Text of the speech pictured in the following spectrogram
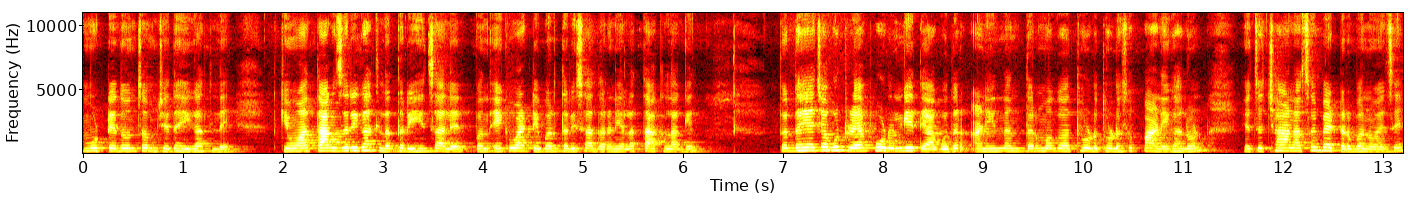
मोठे दोन चमचे दही घातले किंवा ताक जरी घातलं तरीही चालेल पण एक वाटीभर तरी साधारण याला ताक लागेल. तर दह्याच्या गुठळ्या फोडून घेते अगोदर आणि नंतर मग थोडं थोडंसं पाणी घालून याचं छान असं बॅटर बनवायचे.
